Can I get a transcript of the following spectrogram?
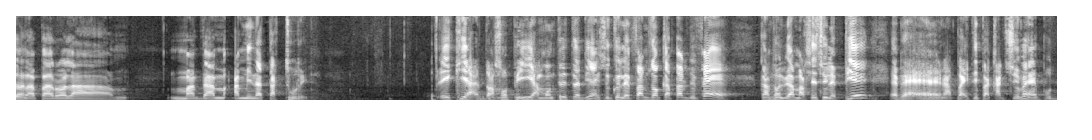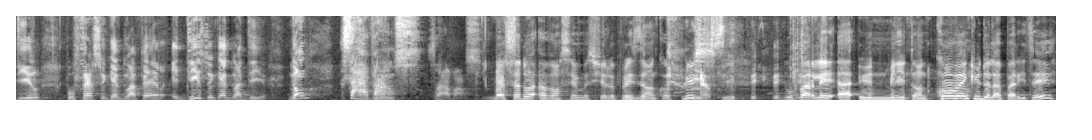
donne la parole à Madame Aminata Touré, et qui, a, dans son pays, a montré très bien ce que les femmes sont capables de faire. Quand on lui a marché sur les pieds, eh ben, elle n'a pas été par quatre chemins pour dire, pour faire ce qu'elle doit faire et dire ce qu'elle doit dire. Donc, ça avance. Ça avance. Bah, ça doit avancer, Monsieur le Président, encore plus. Merci. Vous parlez à une militante convaincue de la parité.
